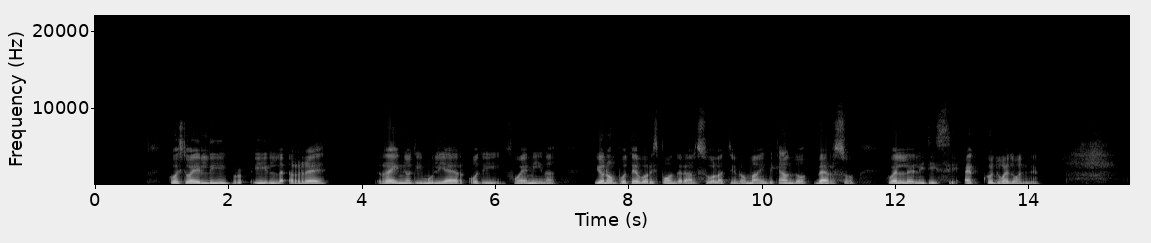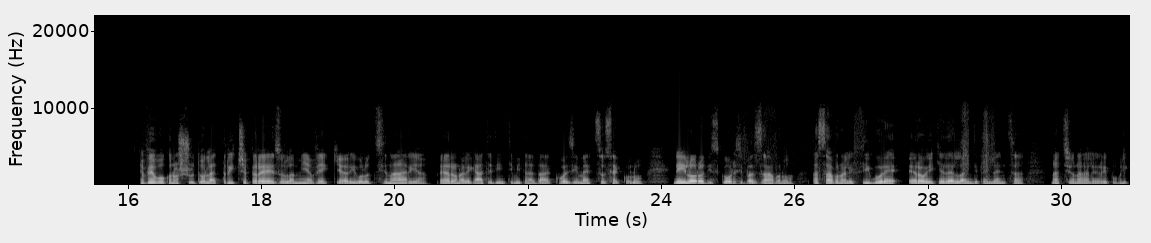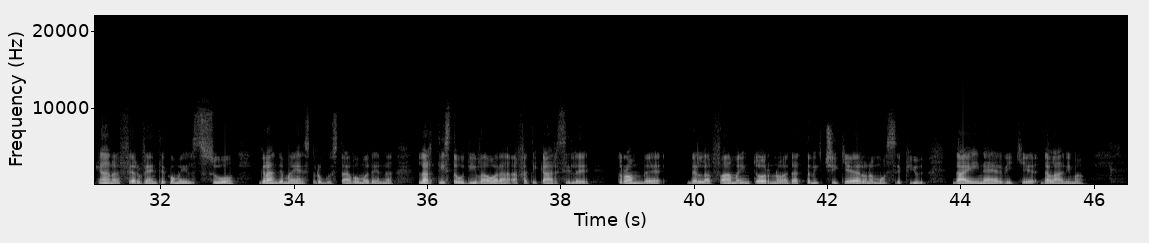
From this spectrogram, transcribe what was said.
Questo è il libro, il re, regno di Mulier o di Foemina. Io non potevo rispondere al suo latino, ma indicando verso quelle gli dissi, ecco due donne. Avevo conosciuto l'attrice Preso, la mia vecchia rivoluzionaria, erano legate di intimità da quasi mezzo secolo nei loro discorsi passavano, passavano le figure eroiche della indipendenza nazionale repubblicana fervente come il suo grande maestro Gustavo Modena. L'artista udiva ora affaticarsi le trombe della fama intorno ad attrici che erano mosse più dai nervi che dall'anima.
